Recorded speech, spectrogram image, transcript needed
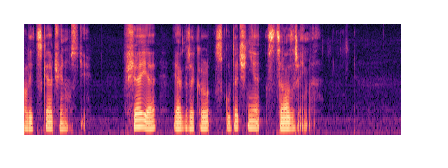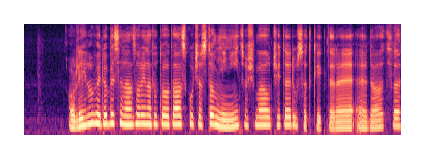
lidské činnosti. Vše je, jak řekl, skutečně zcela zřejmé. Od Líhlovy doby se názory na tuto otázku často mění, což má určité důsledky, které dalece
